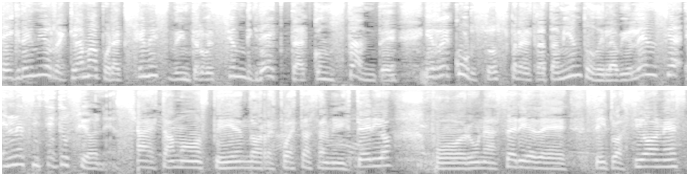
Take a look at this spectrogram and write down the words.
El gremio reclama por acciones de intervención directa, constante y recursos para el tratamiento de la violencia en las instituciones. Estamos pidiendo respuestas al Ministerio por una serie de situaciones,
